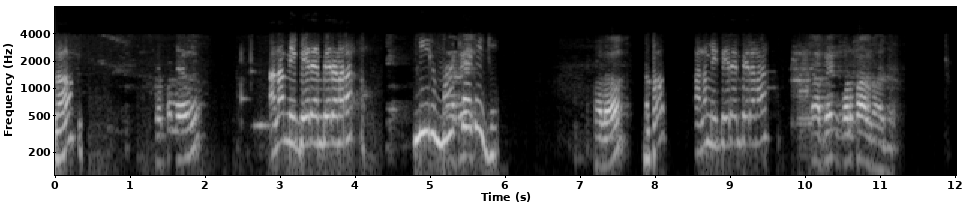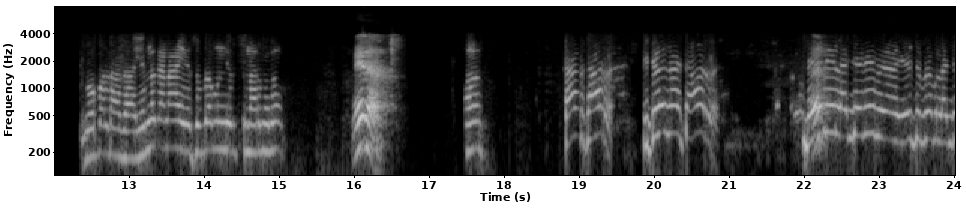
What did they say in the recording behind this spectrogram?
హలో? చెప్పండి ఎవరు? అన్న మీ పేరు ఏం పేరన్నా? మీరు మాట్లాడే హలో? హలో? అన్న మీ పేరు ఏం పేరన్నా? నా పేరు గుణపాల రాజు. గోపాల్ రాజా ఎందుకన్నా ఈ సుబ్రహ్మణ్యం చెప్తున్నారు మీరు? నేనా? ఆ? సార్ సార్ ఇక్కడే సార్. సార్ మేరీ లంజని ఏ సుబ్రహ్మ లంజ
